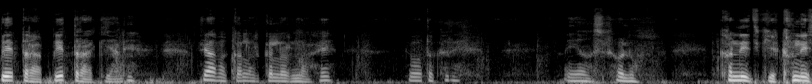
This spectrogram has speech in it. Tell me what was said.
પેતરા પેતરા ક્યાં ને? આવા કલર કલરના હે. એવો તો ખરી. અહીંયા ઓલું ખનીજ કે ખનીજ.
